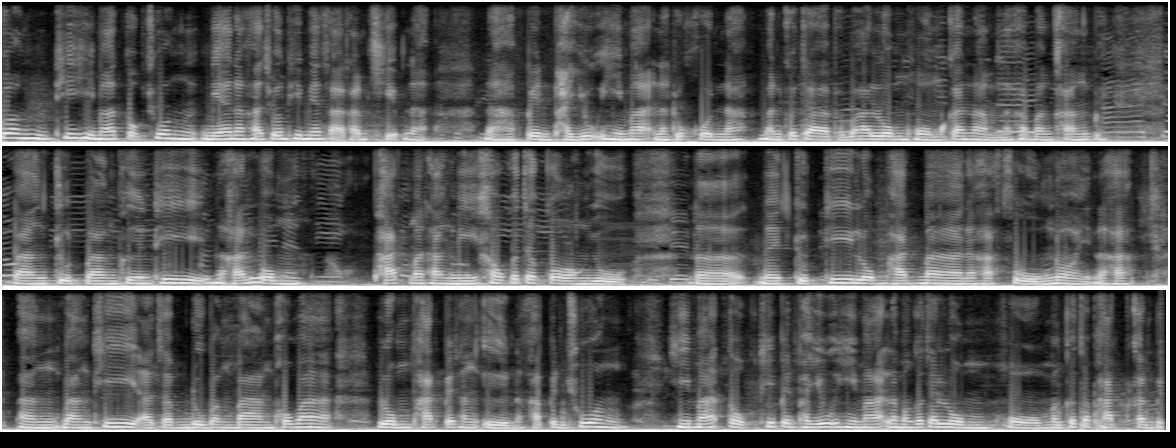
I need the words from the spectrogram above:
ช่วงที่หิมะตกช่วงเนี้ยนะคะ ช่วงที่เมษาทำคลิปนะนะคะเป็นพายุหิมะนะทุกคนนะมันก็จะแบบว่าลมโหมกระหน่ำนะคะ บางครั้งบางจุดบางพื้นที่นะคะ ลม พัดมาทางนี้เขาก็จะกองอยู่เอ่อในจุดที่ลมพัดมานะคะ สูงหน่อยนะคะ บางบางที่อาจจะดูบางๆ เพราะว่าลมพัดไปทางอื่นนะคะ เป็นช่วงหิมะตกที่เป็นพายุหิมะแล้วมันก็จะลมโหมมันก็จะพัดกันไป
